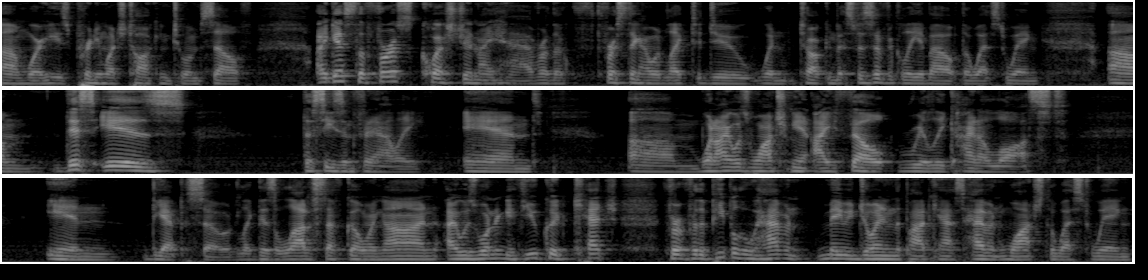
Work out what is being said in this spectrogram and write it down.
um, where he's pretty much talking to himself. I guess the first question I have, or the first thing I would like to do when talking specifically about the West Wing, um, this is the season finale, and um, when I was watching it, I felt really kind of lost in the episode. Like, there's a lot of stuff going on. I was wondering if you could catch for for the people who haven't maybe joining the podcast haven't watched the West Wing,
